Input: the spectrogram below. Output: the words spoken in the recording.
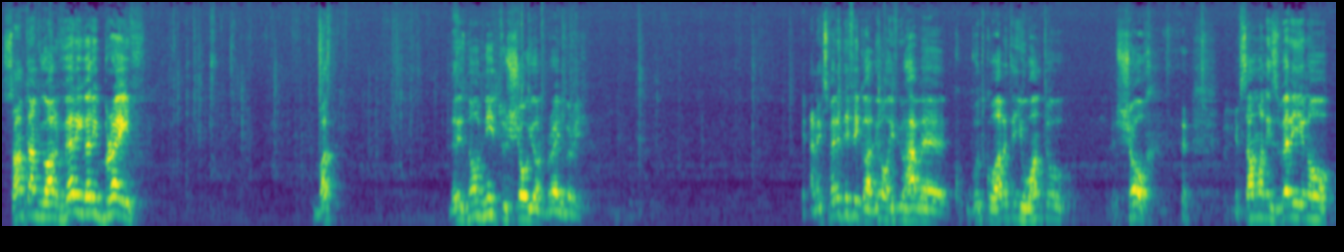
Sometimes you are very, very brave, but there is no need to show your bravery. And it's very difficult, you know, if you have a good quality, you want to show. if someone is very, you know,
